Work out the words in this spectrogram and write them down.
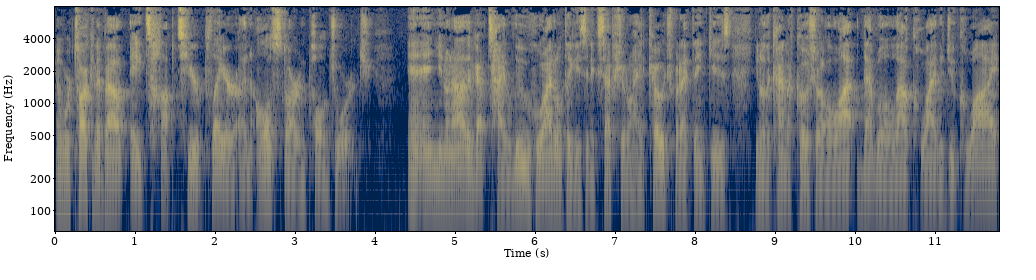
and we're talking about a top tier player, an all star in Paul George. And, and, you know now they've got Ty Lue, who I don't think is an exceptional head coach, but I think is you know the kind of coach that will allow, that will allow Kawhi to do Kawhi.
